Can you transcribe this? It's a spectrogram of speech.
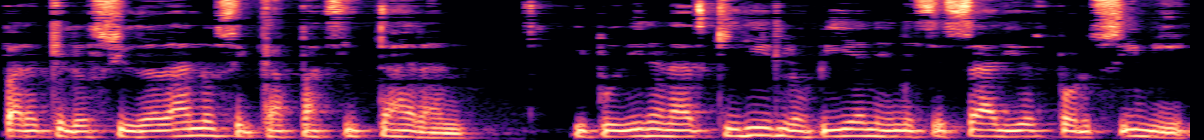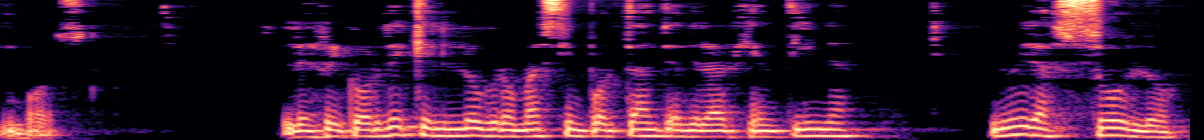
para que los ciudadanos se capacitaran y pudieran adquirir los bienes necesarios por sí mismos. Les recordé que el logro más importante de la Argentina no era sólo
